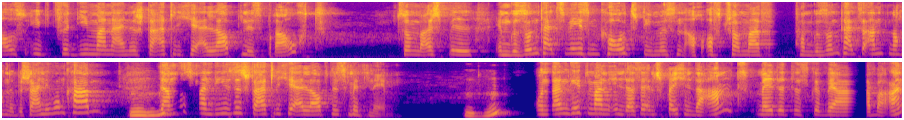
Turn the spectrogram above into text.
ausübt, für die man eine staatliche Erlaubnis braucht, zum Beispiel im Gesundheitswesen Coach, die müssen auch oft schon mal vom Gesundheitsamt noch eine Bescheinigung haben, mhm. dann muss man diese staatliche Erlaubnis mitnehmen. Mhm. Und dann geht man in das entsprechende Amt, meldet das Gewerbe an,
